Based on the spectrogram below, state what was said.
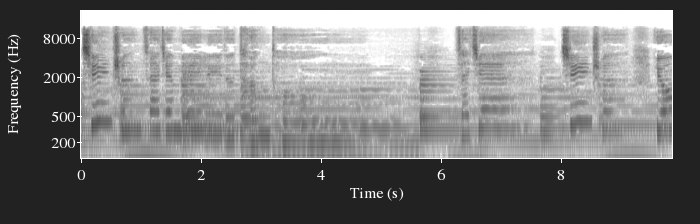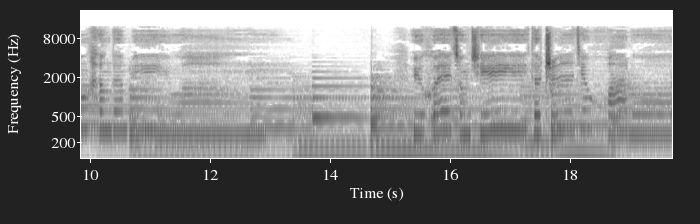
青春，再见，美丽的疼痛。再见，青春，永恒的迷惘。余晖从记忆的指尖滑落，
